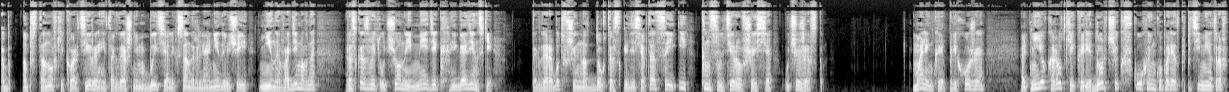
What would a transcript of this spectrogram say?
Об обстановке квартиры и тогдашнем быте Александра Леонидовича и Нины Вадимовны рассказывает ученый-медик Ягодинский, тогда работавший над докторской диссертацией и консультировавшийся у Чижевского маленькая прихожая, от нее короткий коридорчик в кухоньку порядка 5 метров,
